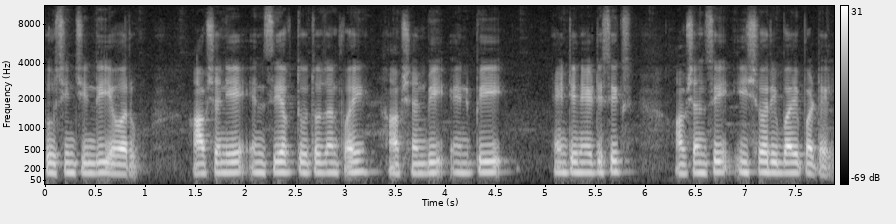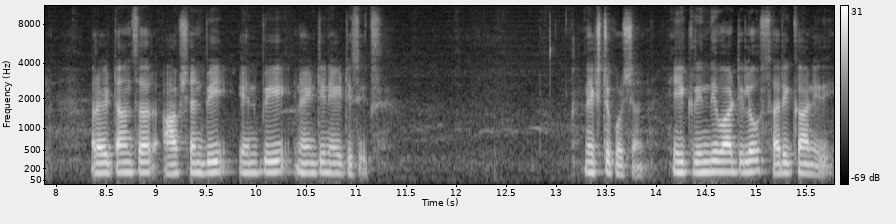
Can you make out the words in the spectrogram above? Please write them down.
సూచించింది ఎవరు? Option A NCF two thousand five option B NP nineteen eighty six option C Eshwaribai Patel. Right answer option B NP nineteen eighty six. Next question. ఈ క్రింది వాటిలో సరికానిది.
